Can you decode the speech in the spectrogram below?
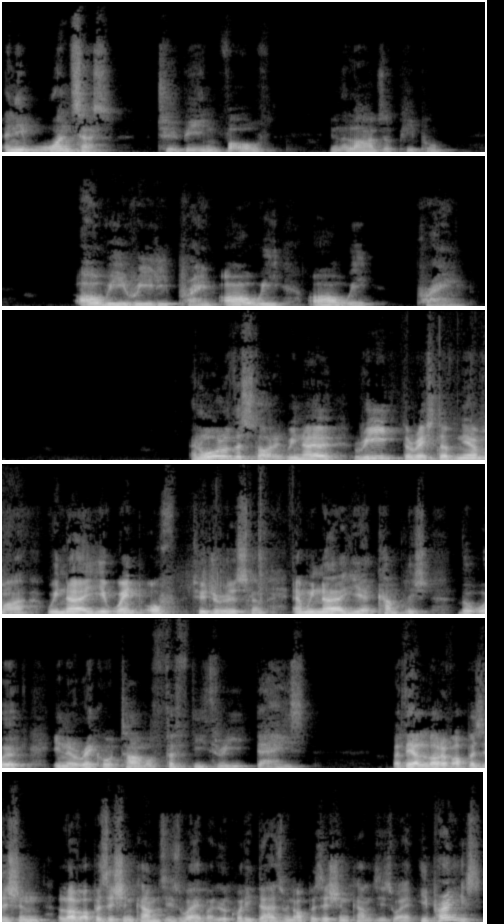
and He wants us to be involved in the lives of people. Are we really praying? Are we, are we praying? And all of this started. We know, read the rest of Nehemiah. We know he went off to Jerusalem, and we know he accomplished the work in a record time of 53 days. But there are a lot of opposition, a lot of opposition comes his way. But look what he does when opposition comes his way. He prays.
